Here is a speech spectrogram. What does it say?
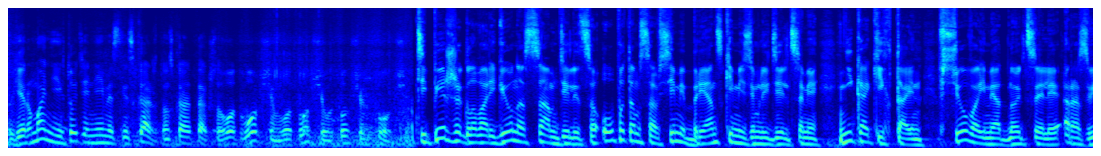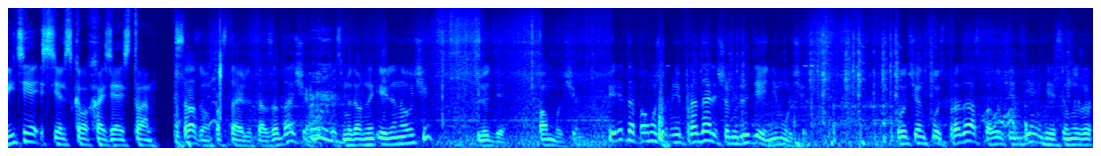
В Германии никто тебе немец не скажет. Он скажет так, что вот в общем, вот в общем, вот в общем, в общем. Теперь же глава региона сам делится опытом со всеми брянскими земледельцами. Никаких тайн. Все во имя одной цели – развития сельского хозяйства. Сразу мы поставили эту задачу. То есть мы должны или научить людей, помочь им, или да, помочь, чтобы не продали, чтобы людей не мучить. Лучше он пусть продаст, получит деньги, если он уже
